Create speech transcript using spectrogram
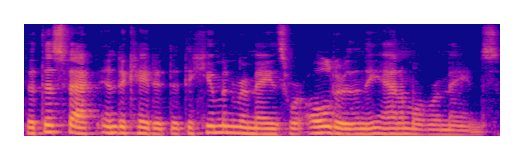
that this fact indicated that the human remains were older than the animal remains.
